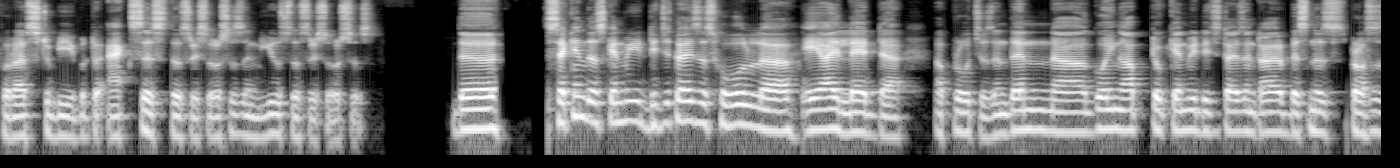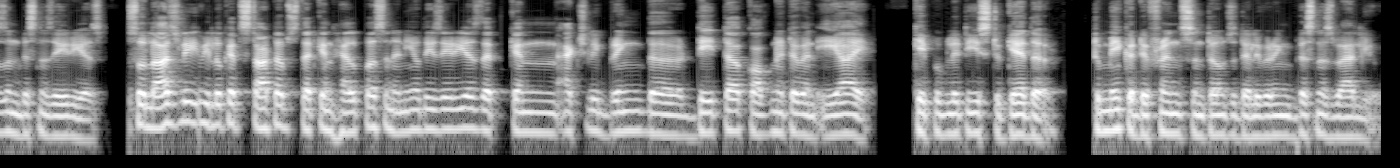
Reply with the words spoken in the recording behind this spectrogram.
for us to be able to access those resources and use those resources? The second is can we digitize this whole uh, AI led uh, approaches and then uh, going up to can we digitize entire business processes and business areas so, largely, we look at startups that can help us in any of these areas that can actually bring the data, cognitive, and AI capabilities together to make a difference in terms of delivering business value.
